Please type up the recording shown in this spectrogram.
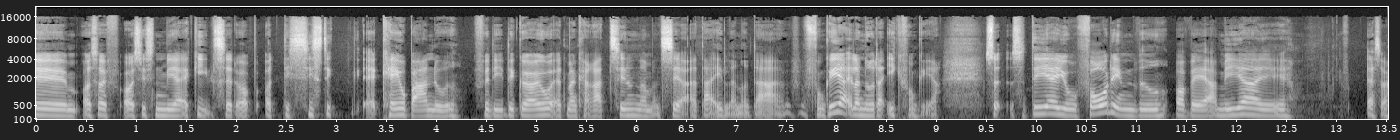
Øh, og så også i sådan mere agilt setup, og det sidste øh, kan jo bare noget, fordi det gør jo, at man kan rette til, når man ser, at der er et eller andet, der fungerer, eller noget, der ikke fungerer. Så, så det er jo fordelen ved at være mere... Øh, altså,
